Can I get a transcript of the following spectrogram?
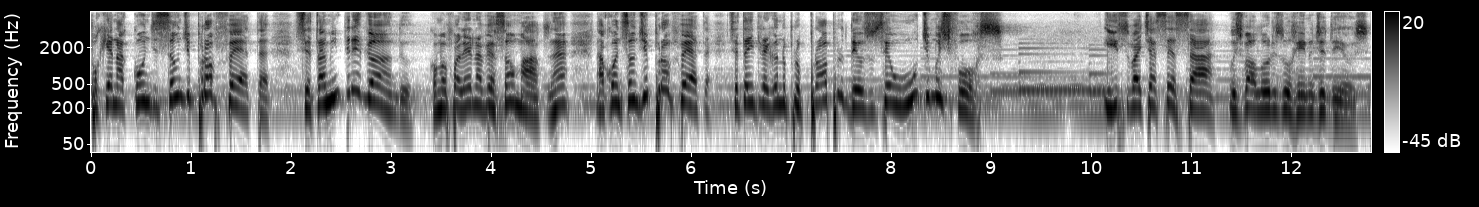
Porque na condição de profeta, você está me entregando, como eu falei na versão Marcos, né? Na condição de profeta, você está entregando para o próprio Deus o seu último esforço. E isso vai te acessar os valores do reino de Deus.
